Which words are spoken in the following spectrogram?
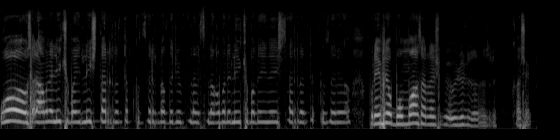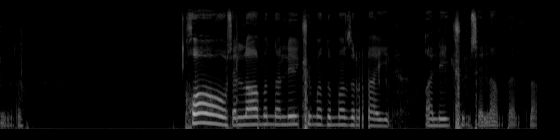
Oo selamun aleyküm hayırlı işler rantep kızları nadırcılar selamun aleyküm hayırlı işler rantep kızları Buraya bir de bomba atarlar şimdi ölürüz anasını Kaçak biz burada Ho selamun aleyküm adım Azrail Aleyküm selam ben lan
